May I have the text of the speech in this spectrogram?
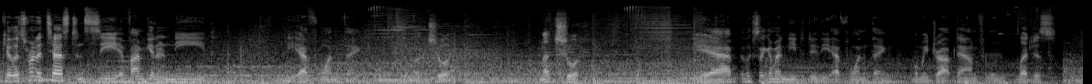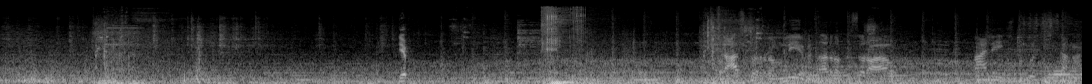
Okay, let's run a test and see if I'm gonna need the F1 thing. sure not sure Yeah, it looks like I'm gonna need to do the F1 thing when we drop down from ledges. Yep. العاصفه الرمليه بتقرب بسرعه قوي معلش ما كنتش سامعك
